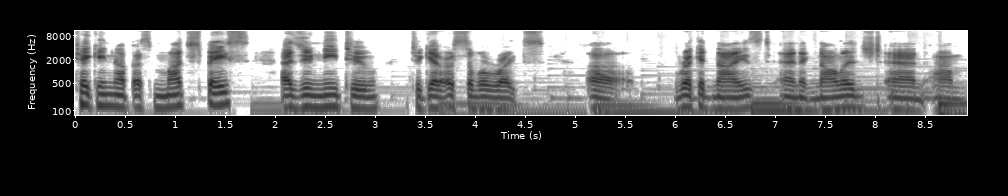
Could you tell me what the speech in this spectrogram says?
taking up as much space as you need to to get our civil rights uh, recognized and acknowledged. And um,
